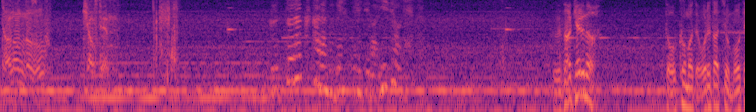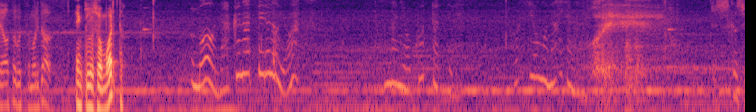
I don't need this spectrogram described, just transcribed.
頼んだぞキャプテングッドラックからのメッセージは以上ですふざけるなどこまで俺たちをもてあそぶつもりだ Incluso muerto. もうなくなってるのよそんなに怒ったってどうしようもないじゃないしかし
